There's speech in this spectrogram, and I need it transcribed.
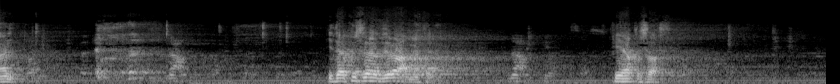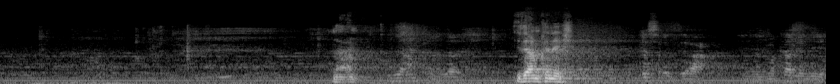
أن نعم إذا كسر الذراع مثلا. نعم فيها قصاص. فيها قصاص نعم. إذا أمكن إيش؟ كسر الذراع من المكان الذي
